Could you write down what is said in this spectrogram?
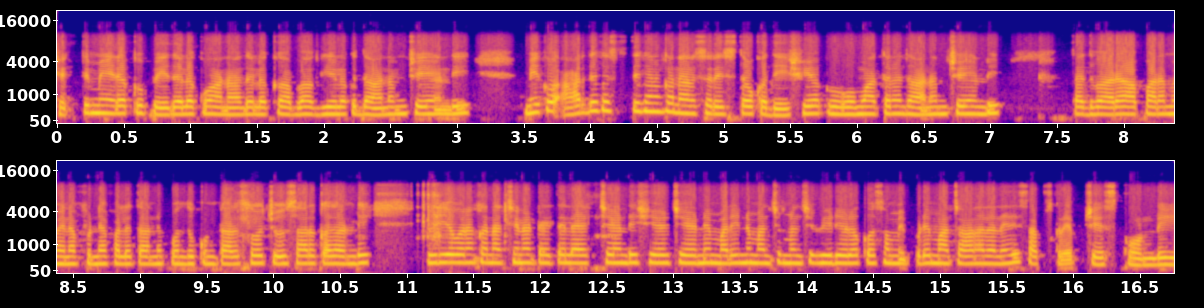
శక్తి మేరకు పేదలకు అనాథలకు అభాగ్యులకు దానం చేయండి. మీకు ఆర్థిక స్థితి కనుక అనుసరిస్తే ఒక దేశీయ గోమాతను దానం చేయండి. తద్వారా అపారమైన పుణ్య ఫలితాన్ని పొందుకుంటారు. సో చూసారు కదండి? వీడియో కనుక నచ్చినట్టయితే లైక్ చేయండి షేర్ చేయండి. మరిన్ని మంచి మంచి వీడియోల కోసం ఇప్పుడే మా ఛానల్ అనేది సబ్స్క్రైబ్ చేసుకోండి.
